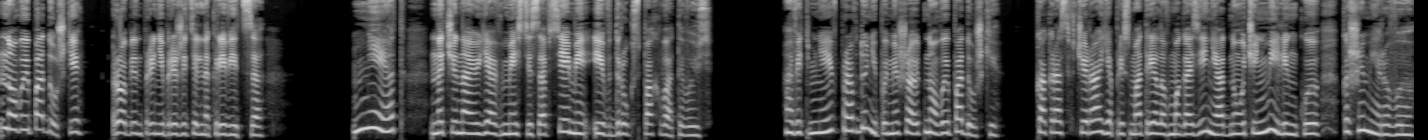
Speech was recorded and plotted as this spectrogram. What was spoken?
новые подушки?» Робин пренебрежительно кривится. «Нет», — начинаю я вместе со всеми и вдруг спохватываюсь. А ведь мне и вправду не помешают новые подушки. Как раз вчера я присмотрела в магазине одну очень миленькую, кашемировую.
